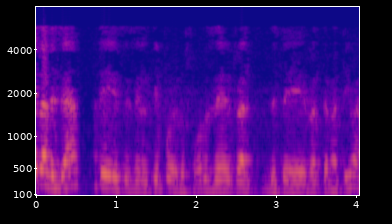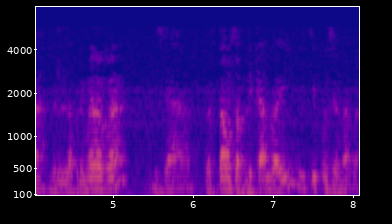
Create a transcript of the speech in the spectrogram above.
era desde antes, desde el tiempo de los foros, desde, desde la alternativa, de la primera RA, pues ya lo estábamos aplicando ahí y sí funcionaba.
